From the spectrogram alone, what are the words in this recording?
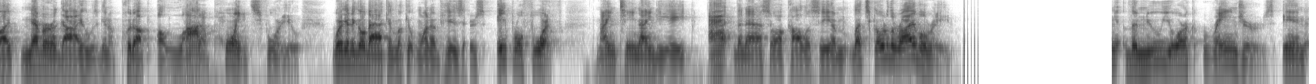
but never a guy who was going to put up a lot of points for you. We're going to go back and look at one of his there's April 4th, 1998, at the Nassau Coliseum. Let's go to the rivalry. The New York Rangers in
